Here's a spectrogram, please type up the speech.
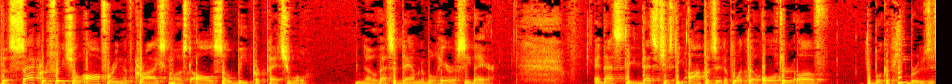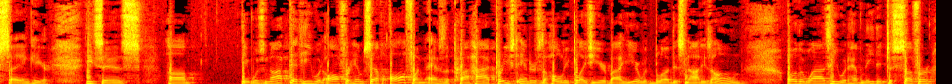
The sacrificial offering of Christ must also be perpetual. No, that's a damnable heresy there. And that's the that's just the opposite of what the author of the book of Hebrews is saying here. He says, um, it was not that he would offer himself often as the high priest enters the holy place year by year with blood that's not his own. Otherwise, he would have needed to suffer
